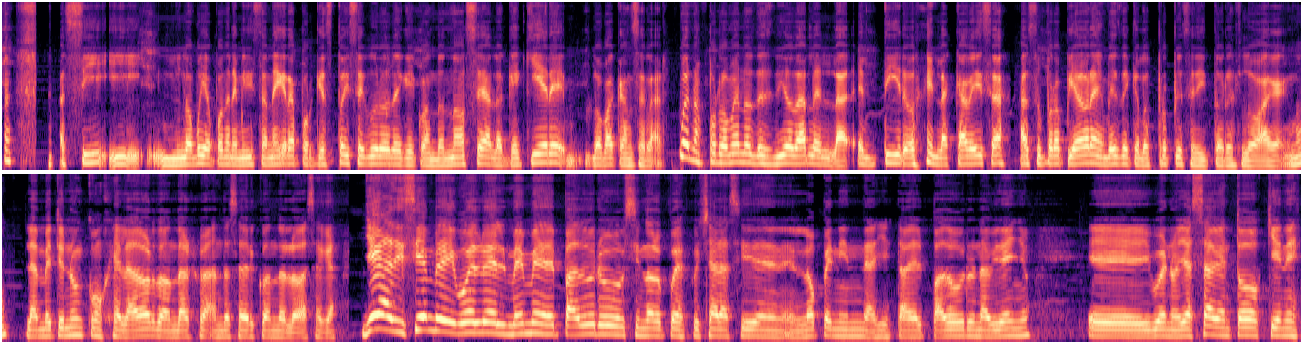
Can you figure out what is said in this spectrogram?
Así y lo voy a poner en mi lista negra porque estoy seguro de que cuando no sea lo que quiere, lo va a cancelar. Bueno, por lo menos decidió darle el tiro en la cabeza a su propia obra en vez de que los propios editores lo hagan, ¿no? La metió en un congelador donde anda a saber cuándo lo va a sacar. Llega diciembre y vuelve el meme de Paduro, si no lo puedes escuchar así en el opening, ahí está el Paduro navideño. Eh, y bueno, ya saben todos quién es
